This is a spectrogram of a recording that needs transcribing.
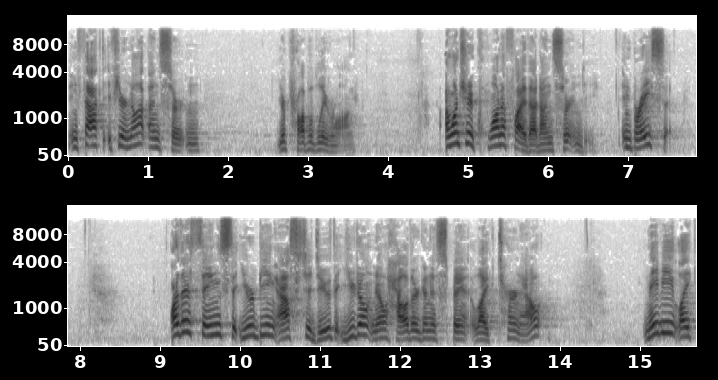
In fact, if you're not uncertain, you're probably wrong. I want you to quantify that uncertainty, embrace it. Are there things that you're being asked to do that you don't know how they're going to like turn out? Maybe like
